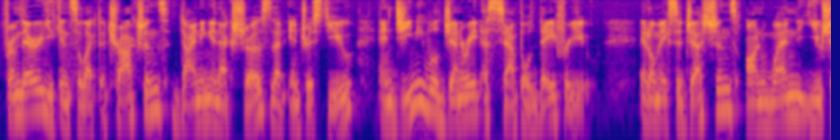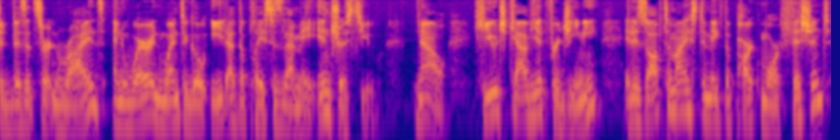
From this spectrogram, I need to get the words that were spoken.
From there, you can select attractions, dining, and extras that interest you, and Genie will generate a sample day for you. It'll make suggestions on when you should visit certain rides and where and when to go eat at the places that may interest you. Now, huge caveat for Genie, it is optimized to make the park more efficient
